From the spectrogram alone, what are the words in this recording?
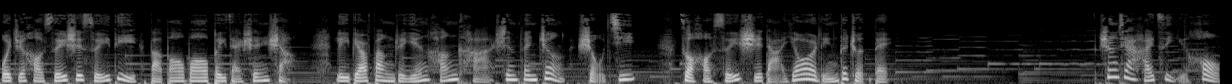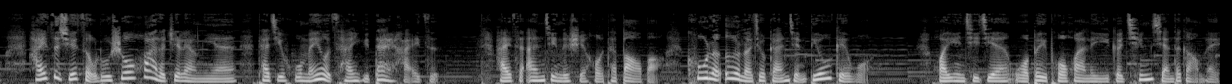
我只好随时随地把包包背在身上，里边放着银行卡、身份证、手机，做好随时打幺二零的准备。生下孩子以后，孩子学走路说话的这两年，他几乎没有参与带孩子。孩子安静的时候，他抱抱；哭了、饿了就赶紧丢给我。怀孕期间，我被迫换了一个清闲的岗位，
